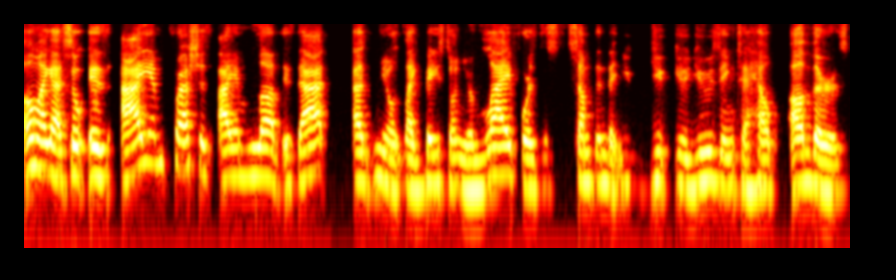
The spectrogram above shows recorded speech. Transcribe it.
Oh my God. So is I am precious, I am loved. Is that uh, you know, like based on your life, or is this something that you, you you're using to help others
